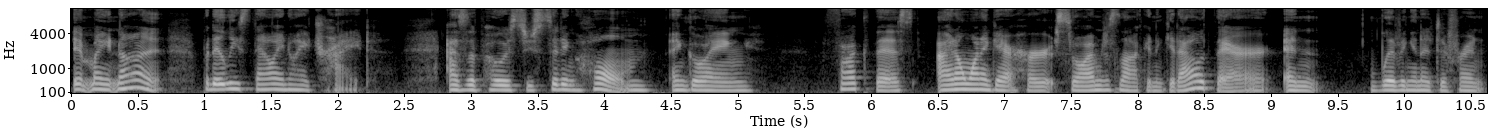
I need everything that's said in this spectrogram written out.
it might not, but at least now I know I tried. As opposed to sitting home and going, fuck this, I don't want to get hurt, so I'm just not going to get out there and living in a different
